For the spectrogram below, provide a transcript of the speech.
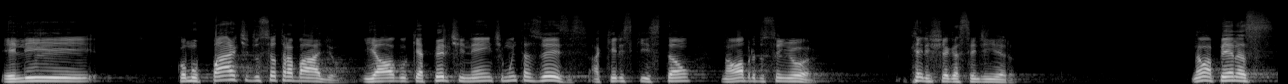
ele, como parte do seu trabalho e algo que é pertinente muitas vezes àqueles que estão na obra do Senhor, ele chega sem dinheiro. Não apenas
